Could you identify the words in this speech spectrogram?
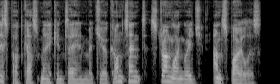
This podcast may contain mature content, strong language, and spoilers.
